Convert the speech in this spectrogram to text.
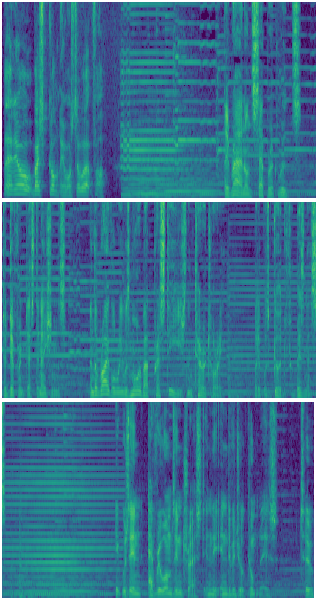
They knew best company was to work for. They ran on separate routes to different destinations, and the rivalry was more about prestige than territory, but it was good for business. It was in everyone's interest in the individual companies to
